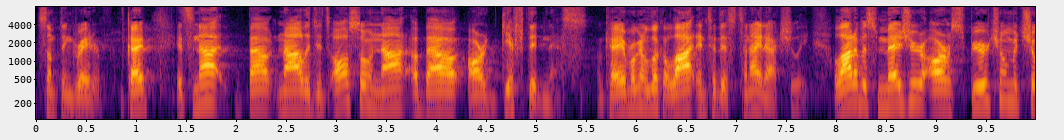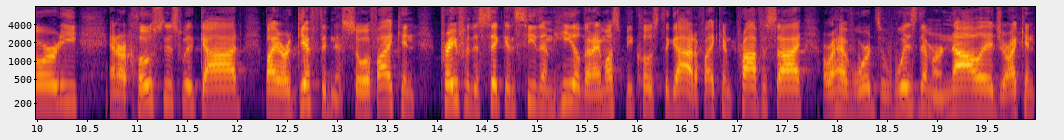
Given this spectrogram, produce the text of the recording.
something greater, okay? It's not about knowledge, it's also not about our giftedness. Okay, and we're going to look a lot into this tonight, actually. A lot of us measure our spiritual maturity and our closeness with God by our giftedness. So if I can pray for the sick and see them healed, then I must be close to God. If I can prophesy or I have words of wisdom or knowledge or I can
